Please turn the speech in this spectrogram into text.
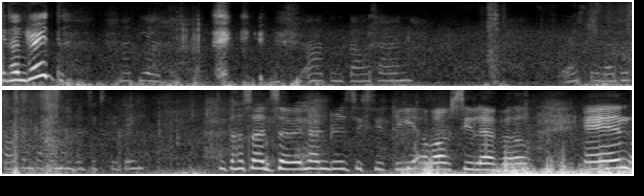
Not yet. It's uh, 2,000. There's still 2,700. 2063 2,763 above sea level. And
